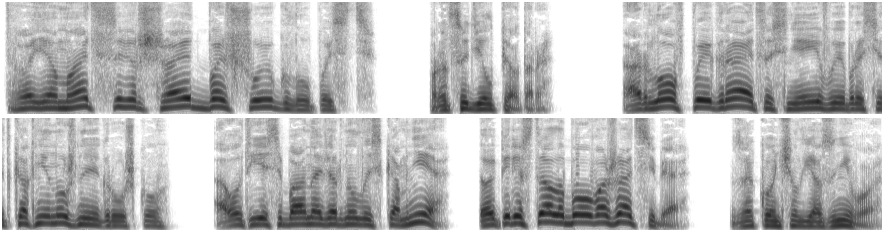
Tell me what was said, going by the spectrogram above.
«Твоя мать совершает большую глупость», — процедил Петр. «Орлов поиграется с ней и выбросит, как ненужную игрушку. А вот если бы она вернулась ко мне, то перестала бы уважать себя», — закончил я за него.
